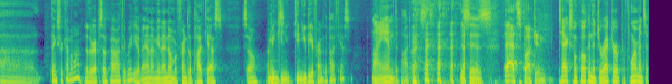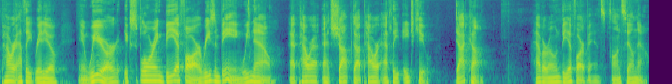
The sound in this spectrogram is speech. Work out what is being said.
uh, thanks for coming on another episode of Power Athlete Radio, man. I mean, I know I'm a friend of the podcast, so I mean, can you can you be a friend of the podcast? I am the podcast. this is That's fucking Tex McQuilkin, the director of performance at Power Athlete Radio, and we are exploring BFR. Reason being, we now at power at shop.powerathletehq.com have our own BFR bands on sale now.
